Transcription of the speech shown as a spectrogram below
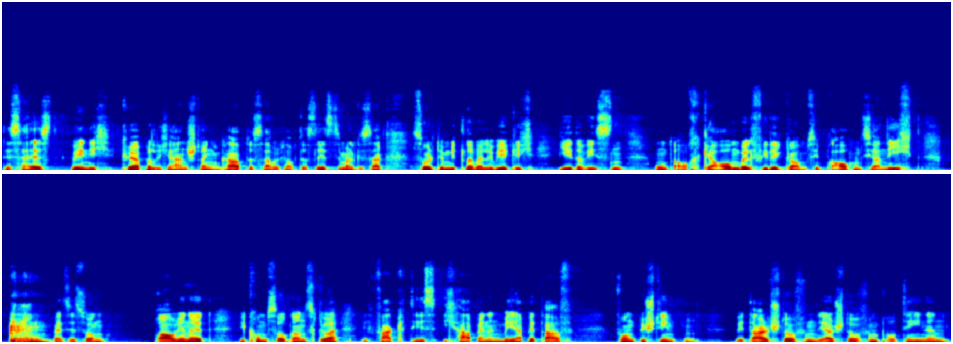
Das heißt, wenn ich körperliche Anstrengung habe, das habe ich auch das letzte Mal gesagt, sollte mittlerweile wirklich jeder wissen und auch glauben, weil viele glauben, sie brauchen es ja nicht, weil sie sagen, brauche ich nicht, ich komme so ganz klar. Fakt ist, ich habe einen Mehrbedarf von bestimmten Vitalstoffen, Nährstoffen, Proteinen,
